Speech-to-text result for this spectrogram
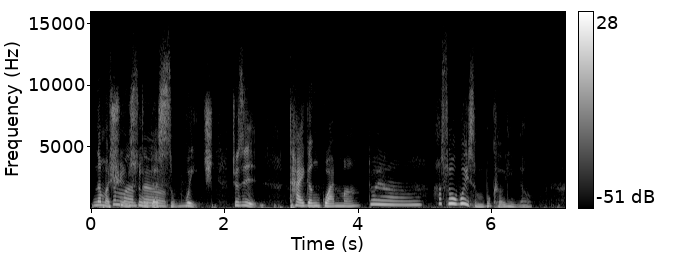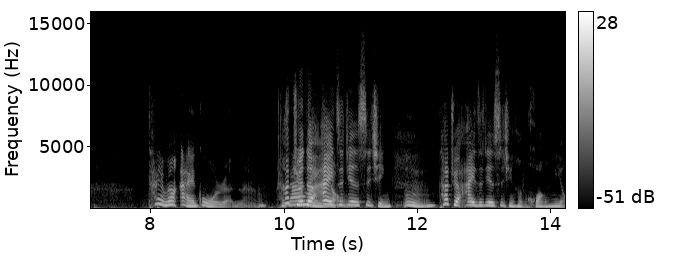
那么迅速的 switch，就是开跟关吗？对啊。他说为什么不可以呢？他有没有爱过人呢、啊？他觉得爱这件事情，嗯，他觉得爱这件事情很荒谬。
